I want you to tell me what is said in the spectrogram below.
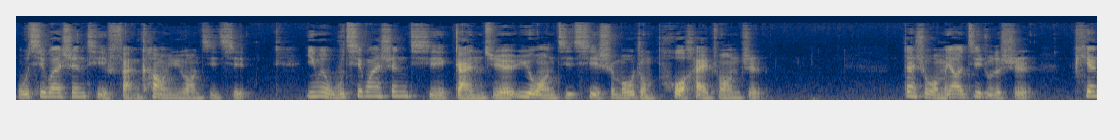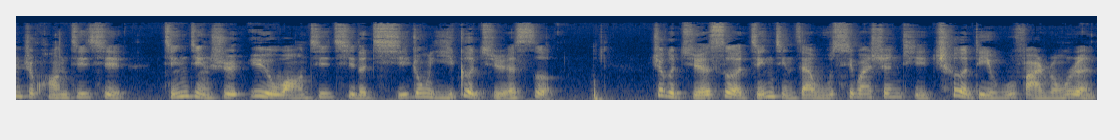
无器官身体反抗欲望机器。因为无器官身体感觉欲望机器是某种迫害装置，但是我们要记住的是，偏执狂机器仅仅是欲望机器的其中一个角色，这个角色仅仅在无器官身体彻底无法容忍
